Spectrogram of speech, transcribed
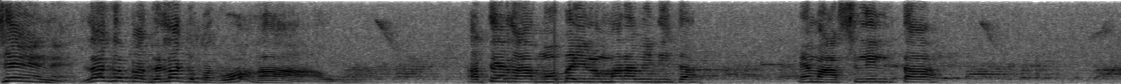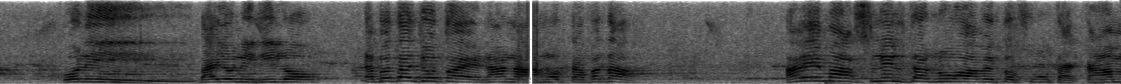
જેને લગભગ લગભગ, હો, હા ઓહો અત્યારે આ મોબાઈલો મરાવી દીધા. એમાં અશ્લીલતા, ઓલી બાયોની રીલો. એ બધા જોતા હોય, નાના, મોટા, બધા. હવે એમાં અશ્લીલતા નો આવે તો શું થાય? કામ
